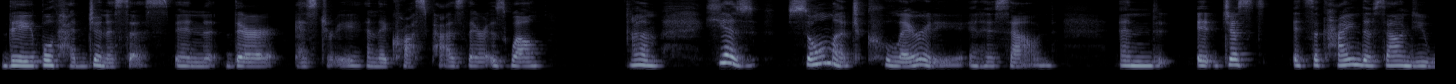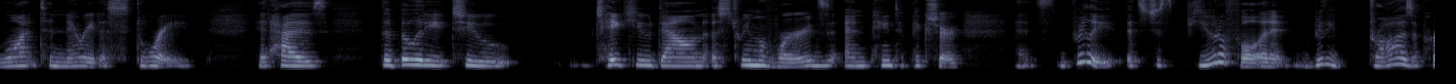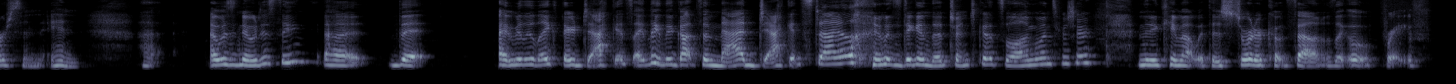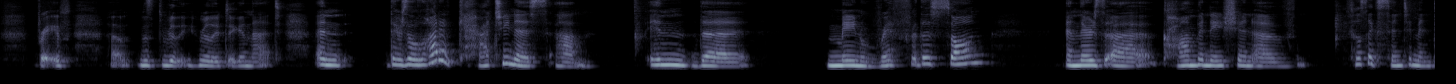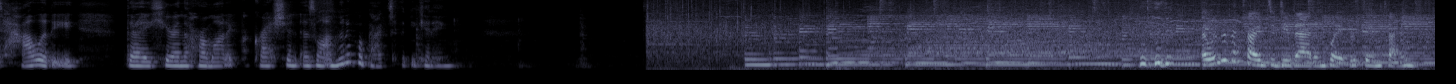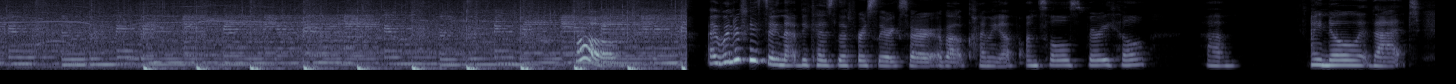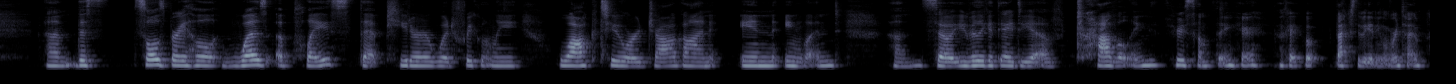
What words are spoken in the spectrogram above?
they both had Genesis in their history and they crossed paths there as well. Um, he has so much clarity in his sound, and it just it's the kind of sound you want to narrate a story. It has the ability to take you down a stream of words and paint a picture. And it's really, it's just beautiful and it really draws a person in. Uh, I was noticing uh, that I really like their jackets. I think they got some mad jacket style. I was digging the trench coats, the long ones for sure. And then he came out with his shorter coat style, and I was like, oh, brave, brave. Um, was really, really digging that. And there's a lot of catchiness um, in the main riff for this song. And there's a combination of, feels like sentimentality that I hear in the harmonic progression as well. I'm going to go back to the beginning. I wonder if it's hard to do that and play at the same time. Oh, I wonder if he's doing that because the first lyrics are about climbing up on Solsbury Hill. Um, I know that um, this Solsbury Hill was a place that Peter would frequently walk to or jog on in England. Um, so you really get the idea of traveling through something here. Okay, back to the beginning one more time.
